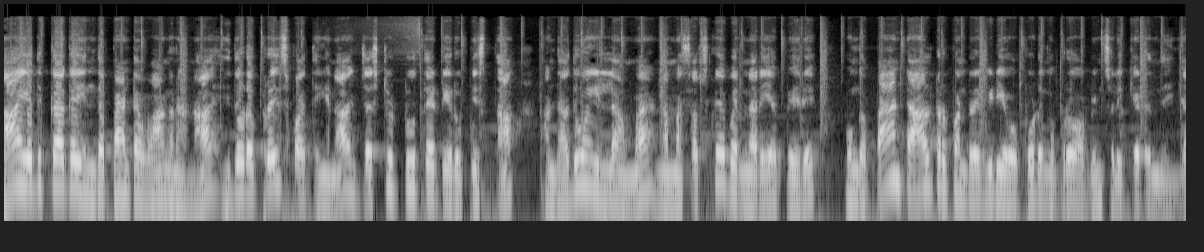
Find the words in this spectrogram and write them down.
நான் எதுக்காக இந்த பேண்ட்டை வாங்கினேன்னா இதோட ப்ரைஸ் பார்த்தீங்கன்னா ஜஸ்ட் டூ தேர்ட்டி ருபீஸ் தான். அண்ட் அதுவும் இல்லாமல் நம்ம சப்ஸ்கிரைபர் நிறைய பேர் உங்கள் பேண்ட் ஆல்டர் பண்ணுற வீடியோவை போடுங்க ப்ரோ அப்படின்னு சொல்லி கேட்டிருந்தீங்க.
